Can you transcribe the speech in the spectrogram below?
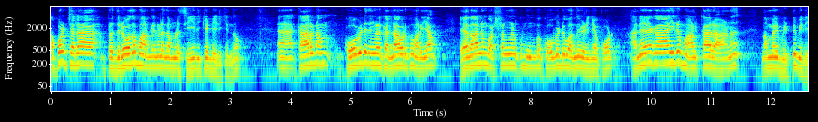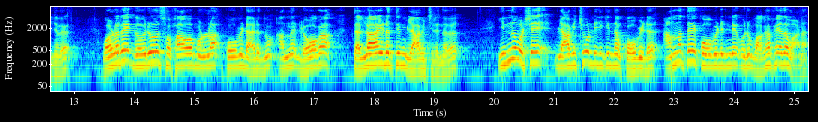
അപ്പോൾ ചില പ്രതിരോധ മാർഗങ്ങൾ നമ്മൾ സ്വീകരിക്കേണ്ടിയിരിക്കുന്നു. കാരണം കോവിഡ് നിങ്ങൾക്ക് എല്ലാവർക്കും അറിയാം. ഏതാനും വർഷങ്ങൾക്ക് മുമ്പ് കോവിഡ് വന്നു കഴിഞ്ഞപ്പോൾ അനേകായിരം ആൾക്കാരാണ് നമ്മെ വിട്ടുപിരിഞ്ഞത്. വളരെ ഗൗരവ സ്വഭാവമുള്ള കോവിഡായിരുന്നു അന്ന് ലോകത്തെല്ലായിടത്തും വ്യാപിച്ചിരുന്നത്. ഇന്ന് പക്ഷേ വ്യാപിച്ചുകൊണ്ടിരിക്കുന്ന കോവിഡ് അന്നത്തെ കോവിഡിന്റെ ഒരു വകഭേദമാണ്.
